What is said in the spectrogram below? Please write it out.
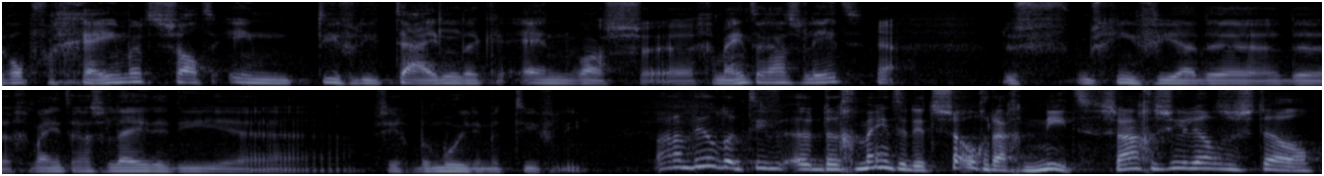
Rob van Gemert, zat in Tivoli tijdelijk en was gemeenteraadslid. Ja. Dus misschien via de, de gemeenteraadsleden die eh, zich bemoeiden met Tivoli. Waarom wilde eh, de gemeente dit zo graag niet? Zagen ze jullie als een stel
